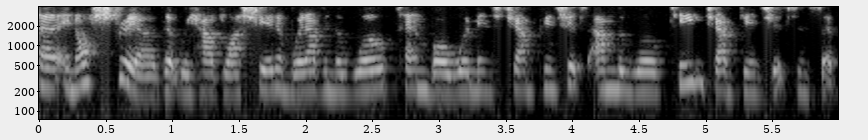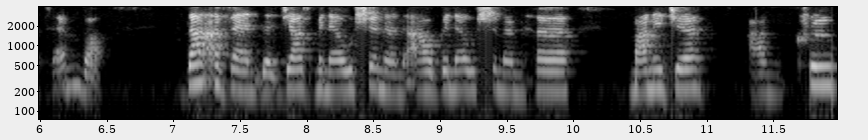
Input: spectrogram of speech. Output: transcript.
uh, in Austria that we had last year, and we're having the World 10 Ball Women's Championships and the World Team Championships in September. That event that Jasmin Ouschan and Albin Ouschan and her manager and crew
